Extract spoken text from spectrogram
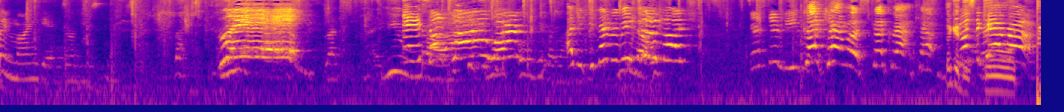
Play mind games on these things. Please! Let's play. You. It's so close! I just can never be too much! Justin Bieber. Cut cameras. Cut crap. Cap. Look at Cut this the dude. camera.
